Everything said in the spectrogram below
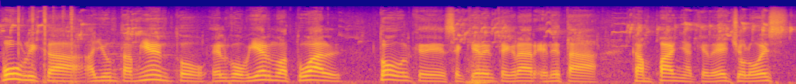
pública, ayuntamiento, el gobierno actual, todo el que se quiera integrar en esta campaña, que de hecho lo es,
